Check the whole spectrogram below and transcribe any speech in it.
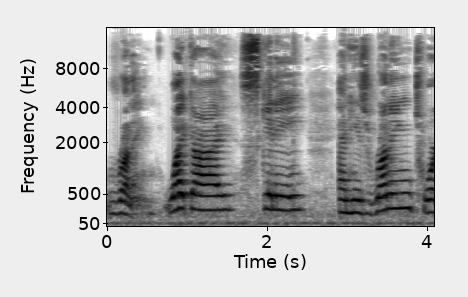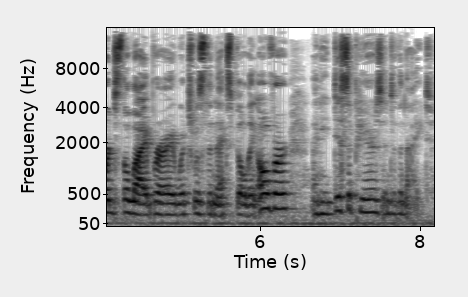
running. White guy, skinny, and he's running towards the library, which was the next building over, and he disappears into the night.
